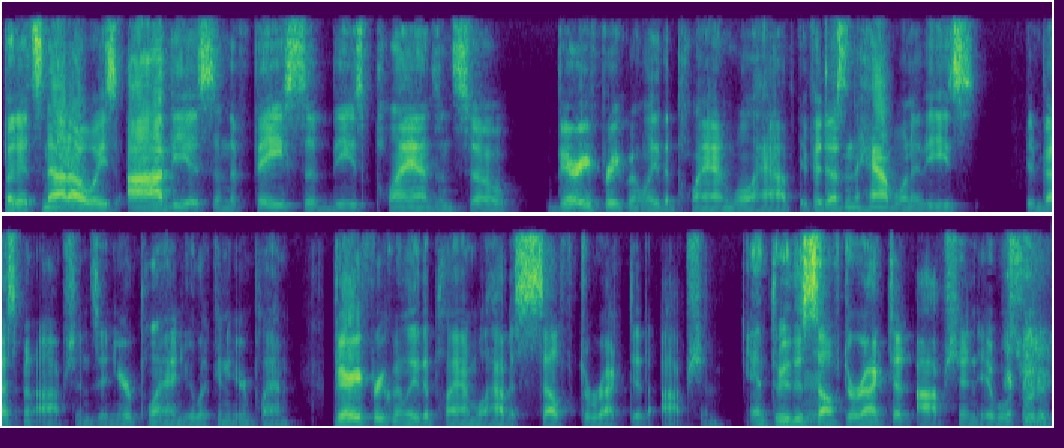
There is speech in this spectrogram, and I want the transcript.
but it's not always obvious in the face of these plans. And so very frequently the plan will have if it doesn't have one of these investment options in your plan you're looking at your plan very frequently the plan will have a self-directed option. And through the Mhm. self-directed option it will sort of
